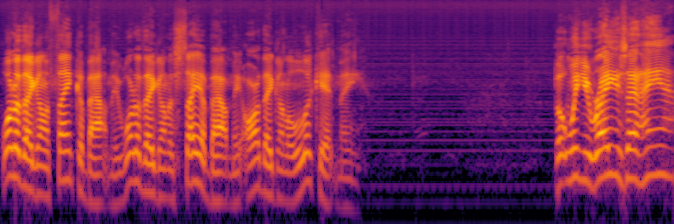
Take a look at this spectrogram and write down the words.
What are they going to think about me? What are they going to say about me? Are they going to look at me? But when you raise that hand,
